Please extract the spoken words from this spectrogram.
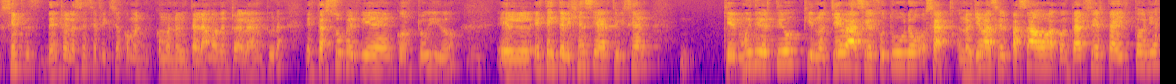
siempre dentro de la ciencia ficción, como, como nos instalamos dentro de la aventura, está súper bien construido. El, esta inteligencia artificial que es muy divertido, que nos lleva hacia el futuro, o sea, nos lleva hacia el pasado a contar ciertas historias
